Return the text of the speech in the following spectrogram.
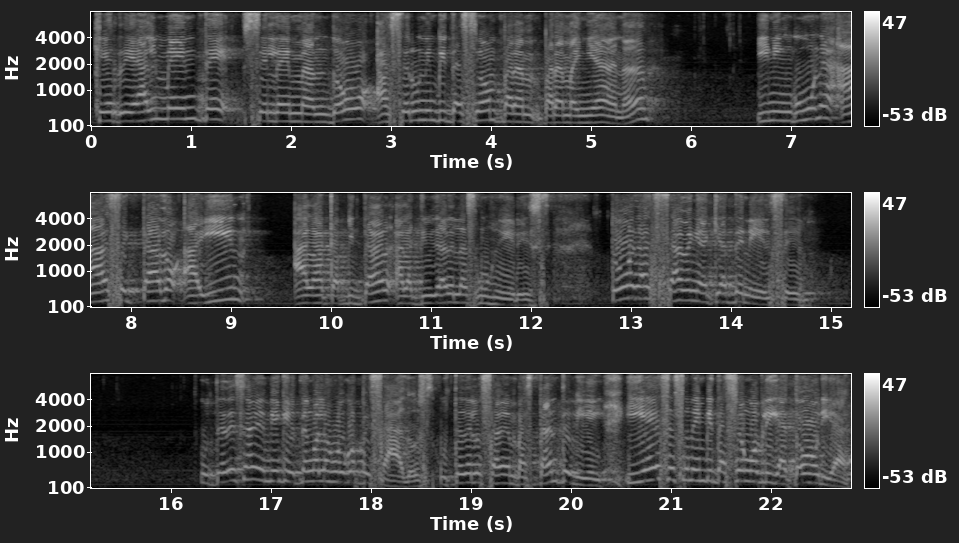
que realmente se le mandó hacer una invitación para, para mañana y ninguna ha aceptado a ir a la capital a la actividad de las mujeres. Todas saben a qué atenerse. Ustedes saben bien que yo tengo los juegos pesados, ustedes lo saben bastante bien. Y esa es una invitación obligatoria.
